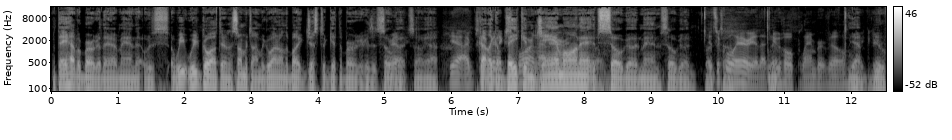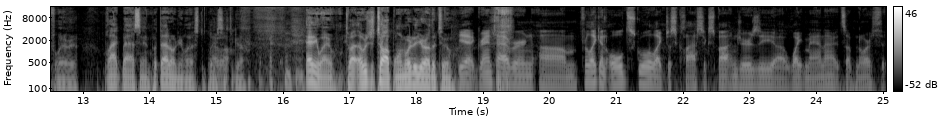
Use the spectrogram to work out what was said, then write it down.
But they have a burger there, man. That was we we'd go out there in the summertime. We go out on the bike just to get the burger because it's so Really? good. So yeah, Yeah, I've, it's got I've like been a bacon that jam area on it. little It's so good, man. So good. it's a cool uh, area. That yeah. New Hope, Lambertville. Yeah, like, beautiful area. Black Bass Inn. Put that on your list of places to go. anyway, so that was your top one. What are your other two? Yeah, Grand Tavern. Um, for like an old school, like just classic spot in Jersey, uh, White Manna. It's up north at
